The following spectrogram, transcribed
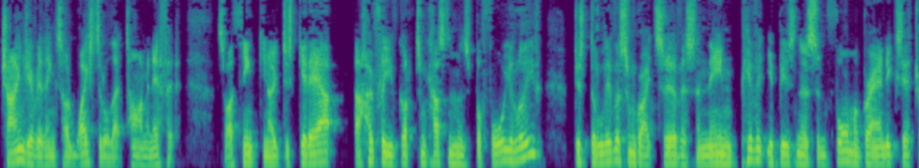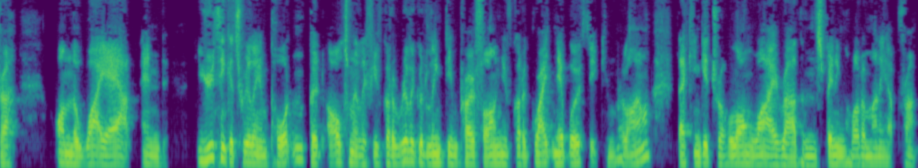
change everything. So I'd wasted all that time and effort. So I think, you know, just get out. Uh, hopefully you've got some customers before you leave. Just deliver some great service and then pivot your business and form a brand, etc. on the way out. And you think it's really important, but ultimately, if you've got a really good LinkedIn profile and you've got a great network that you can rely on, that can get you a long way rather than spending a lot of money up front.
